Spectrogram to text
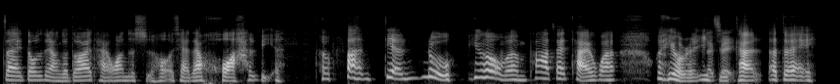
在都两个都在台湾的时候，而且还在花莲 的饭店录，因为我们很怕在台湾 会有人一直干啊，对，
